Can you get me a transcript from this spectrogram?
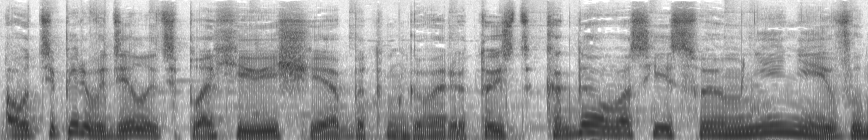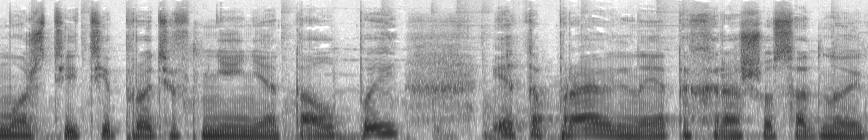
А вот теперь вы делаете плохие вещи, я об этом говорю. То есть, когда у вас есть свое мнение, и вы можете идти против мнения толпы, это правильно, это хорошо, с одной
